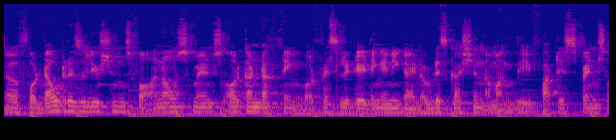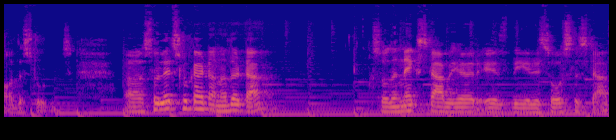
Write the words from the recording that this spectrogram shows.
uh, for doubt resolutions, for announcements, or conducting or facilitating any kind of discussion among the participants or the students. Uh, so let's look at another tab so the next tab here is the resources tab.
